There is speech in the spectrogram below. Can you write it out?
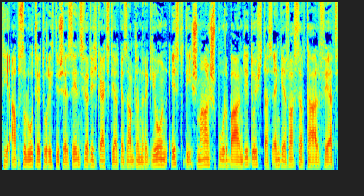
Die absolute touristische Sehenswürdigkeit der gesamten Region ist die Schmalspurbahn, die durch das enge Wassertal fährt.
